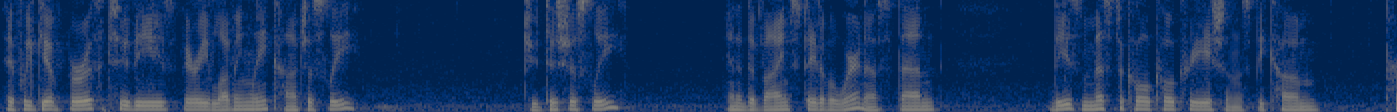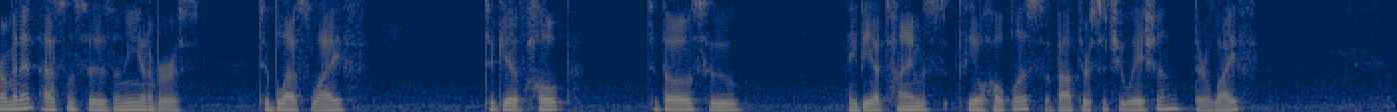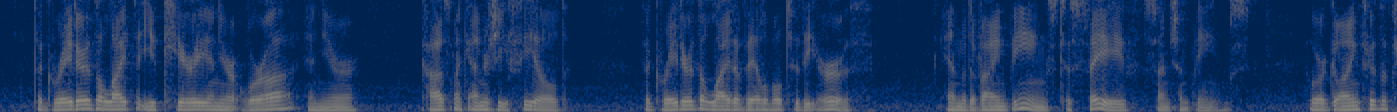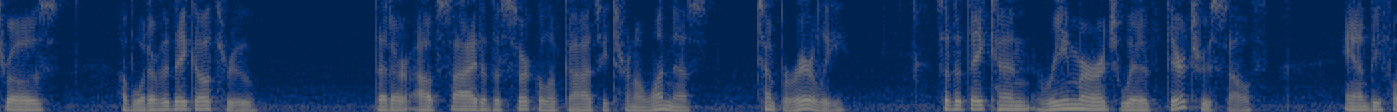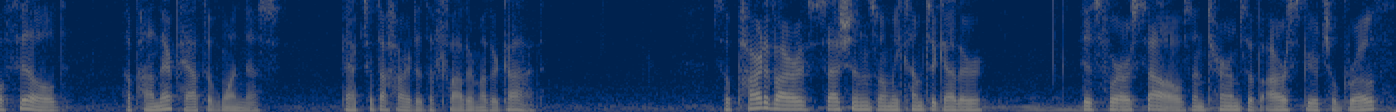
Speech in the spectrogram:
If we give birth to these very lovingly, consciously, judiciously, in a divine state of awareness, then these mystical co creations become permanent essences in the universe to bless life, to give hope to those who maybe at times feel hopeless about their situation, their life. The greater the light that you carry in your aura and your cosmic energy field, the greater the light available to the earth and the divine beings to save sentient beings who are going through the throes of whatever they go through that are outside of the circle of God's eternal oneness temporarily, so that they can remerge with their true self and be fulfilled upon their path of oneness back to the heart of the Father, Mother, God. So, part of our sessions when we come together is for ourselves in terms of our spiritual growth,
